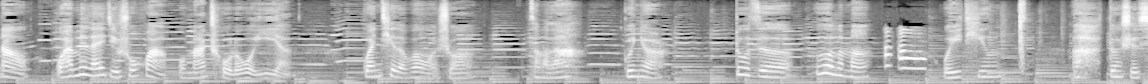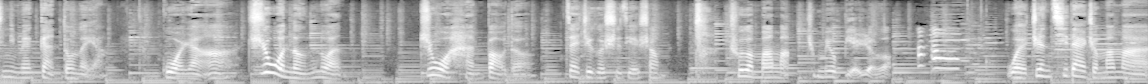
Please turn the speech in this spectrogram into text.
那我还没来得及说话，我妈瞅了我一眼，关切地问我说：“怎么了，闺女儿？肚子饿了吗？”我一听，啊，顿时心里面感动了呀。果然啊，知我冷暖，知我含饱的，在这个世界上，除了妈妈就没有别人了。我正期待着妈妈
